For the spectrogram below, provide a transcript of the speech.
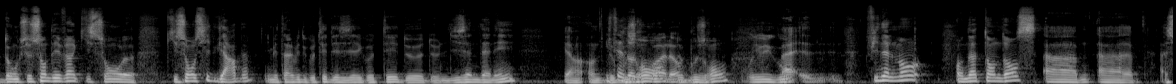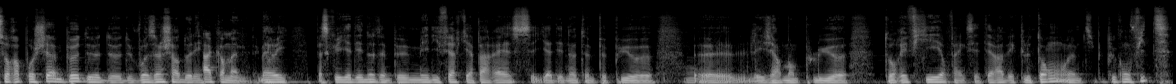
donc ce sont des vins qui sont, euh, qui sont aussi de garde. Il m'est arrivé de goûter des élégotés de, d'une dizaine d'années, de, Bouzeron, quoi, de Bouzeron. Goût. Bah, euh, finalement, on a tendance à, à- à se rapprocher un peu de, de, de voisins chardonnay. Ah, quand même. Ben oui, parce qu'il y a des notes un peu mellifères qui apparaissent, il y a des notes un peu plus euh, euh, légèrement plus euh, torréfiées, enfin etc. avec le temps, un petit peu plus confites.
